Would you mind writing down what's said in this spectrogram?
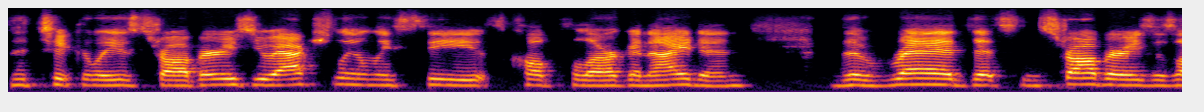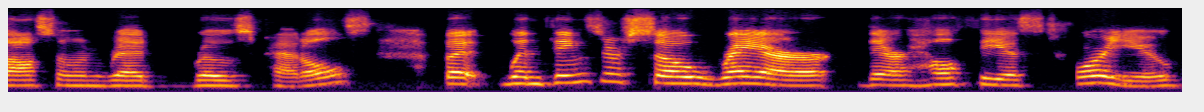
particularly in strawberries. You actually only see it's called pelargonidin. The red that's in strawberries is also in red rose petals. But when things are so rare, they're healthiest for you,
